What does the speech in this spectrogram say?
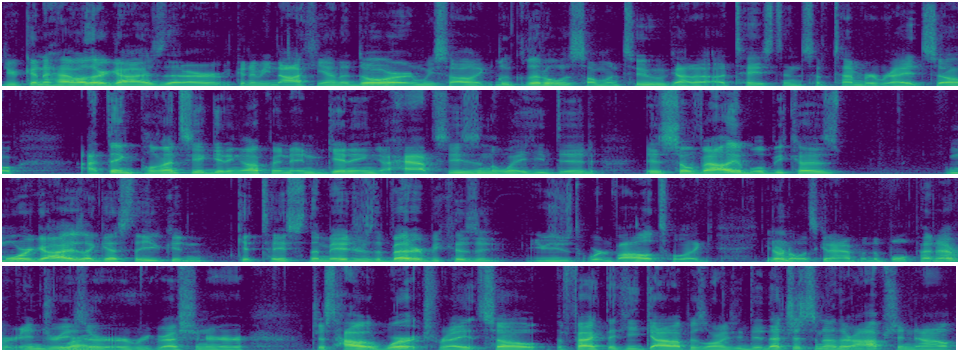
you're going to have other guys that are going to be knocking on the door and we saw like luke little was someone too who got a, a taste in september right so i think palencia getting up and, and getting a half season the way he did is so valuable because more guys i guess that you can get taste of the majors the better because it, you use the word volatile like you don't know what's going to happen in the bullpen ever injuries Right. or, or regression or just how it works right so the fact that he got up as long as he did that's just another option now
